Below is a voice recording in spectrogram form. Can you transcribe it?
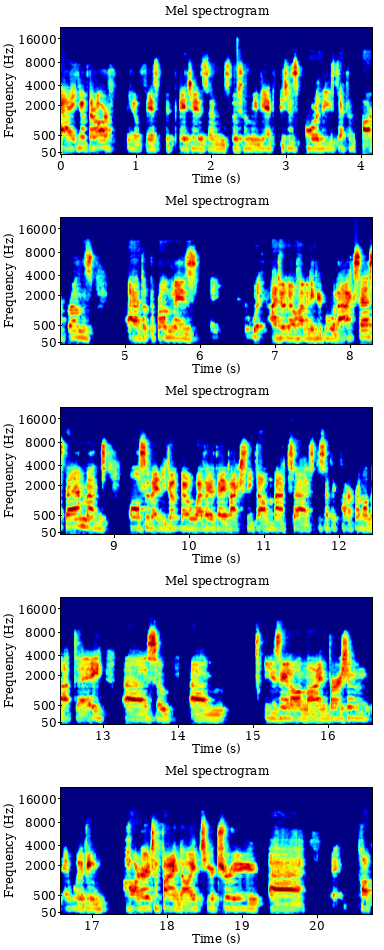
Uh, you know, there are you know Facebook pages and social media pages for these different park runs, uh, but the problem is I don't know how many people would access them, and also then you don't know whether they've actually done that uh, specific park run on that day. Uh, so um, using an online version, it would have been harder to find out your true uh, pop-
